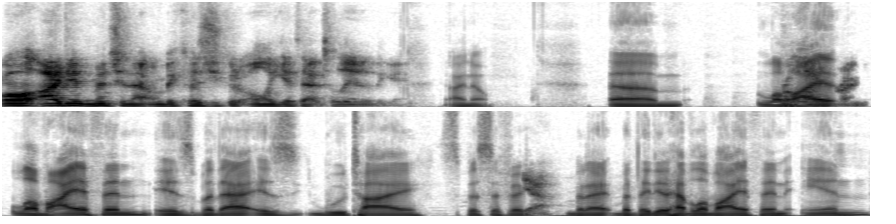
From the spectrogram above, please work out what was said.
Well, I didn't mention that one because you could only get that till the end of the game. I know. Um, Levi- Leviathan is, but that is Wutai specific. Yeah. But I, but they did have Leviathan in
